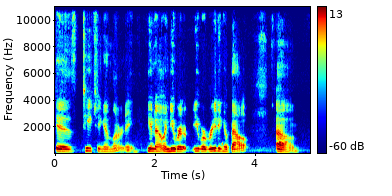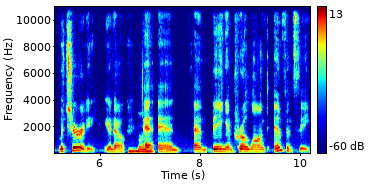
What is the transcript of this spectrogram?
is teaching and learning you know and you were you were reading about um, maturity you know mm-hmm. and, and and being in prolonged infancy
